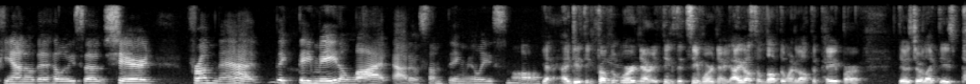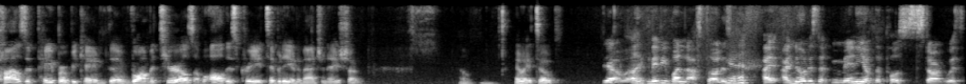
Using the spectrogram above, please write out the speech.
piano that Heloisa shared from that, they, they made a lot out of something really small. Yeah, I do think from yeah. the ordinary, things that seem ordinary. I also love the one about the paper. There's sort of like these piles of paper became the raw materials of all this creativity and imagination. Anyway, so Yeah, well, maybe one last thought is yeah. I, I noticed that many of the posts start with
